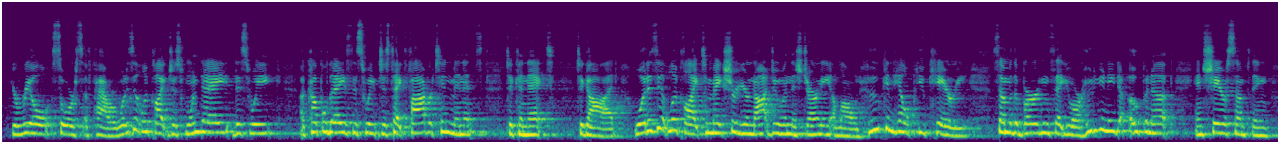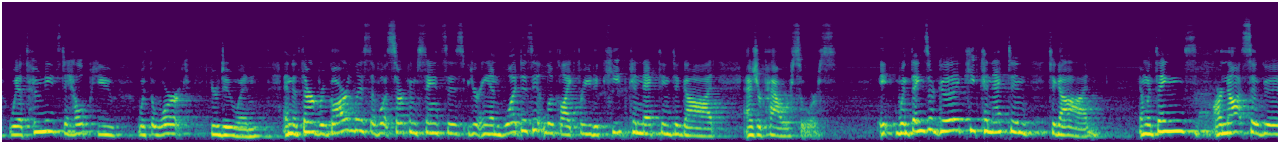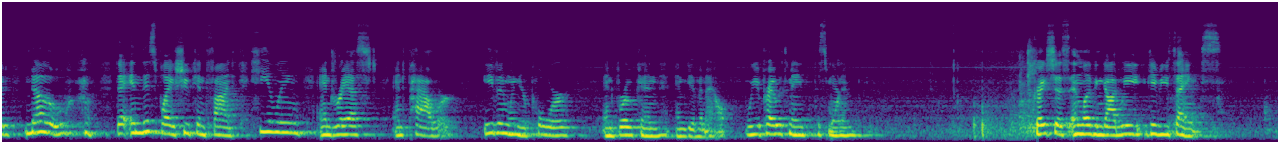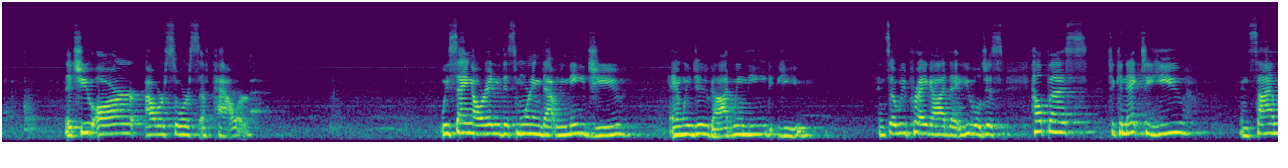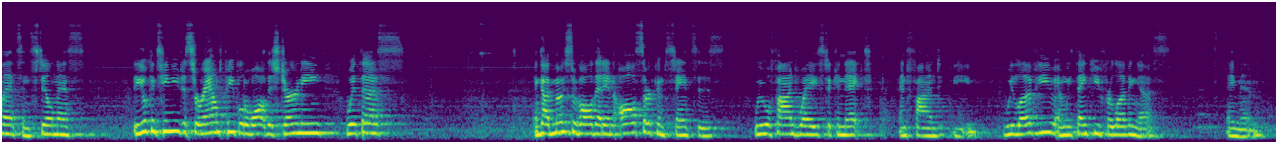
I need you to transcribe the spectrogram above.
your real source of power? What does it look like just one day this week, a couple days this week? Just take five or 10 minutes to connect to God? What does it look like to make sure you're not doing this journey alone? Who can help you carry some of the burdens that you are? Who do you need to open up and share something with? Who needs to help you with the work you're doing? And the third, regardless of what circumstances you're in, what does it look like for you to keep connecting to God as your power source? It, when things are good, keep connecting to God. And when things are not so good, know that in this place you can find healing and rest and power, even when you're poor and broken and given out. Will you pray with me this morning? Gracious and loving God, we give you thanks that you are our source of power. We sang already this morning that we need you, and we do, God. We need you. And so we pray, God, that you will just help us to connect to you in silence and stillness you'll continue to surround people to walk this journey with us. And God, most of all, that in all circumstances, we will find ways to connect and find you. We love you and we thank you for loving us. Amen.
